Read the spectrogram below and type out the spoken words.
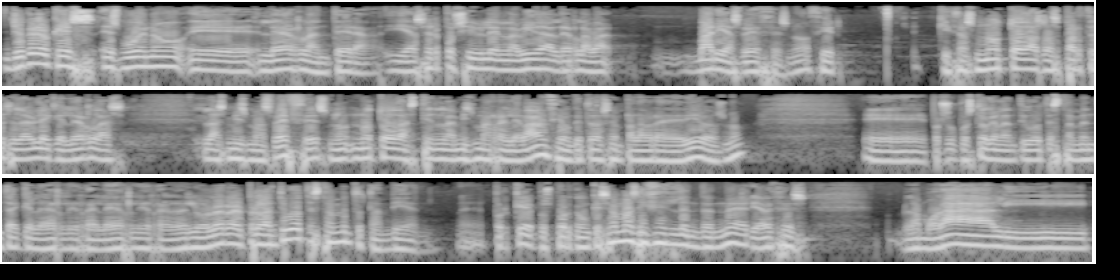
yo creo que es, es bueno eh, leerla entera y a ser posible en la vida leerla va varias veces, ¿no? Es decir, quizás no todas las partes de la Biblia hay que leerlas las mismas veces, no, no todas tienen la misma relevancia, aunque todas en palabra de Dios, ¿no? Eh, por supuesto que el Antiguo Testamento hay que leerlo y releerlo y releerlo y volver pero el Antiguo Testamento también. ¿eh? ¿Por qué? Pues porque aunque sea más difícil de entender y a veces la moral y,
